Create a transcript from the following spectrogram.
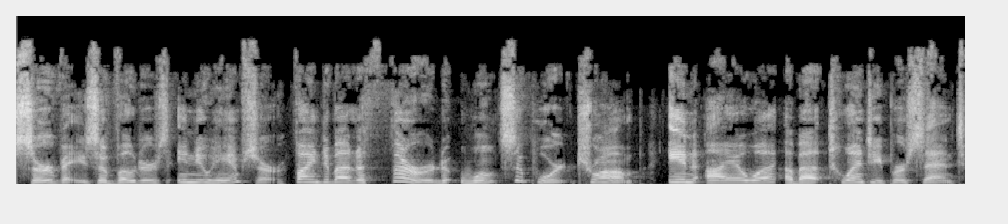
Surveys of voters in New Hampshire find about a third won't support Trump. In Iowa, about 20%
